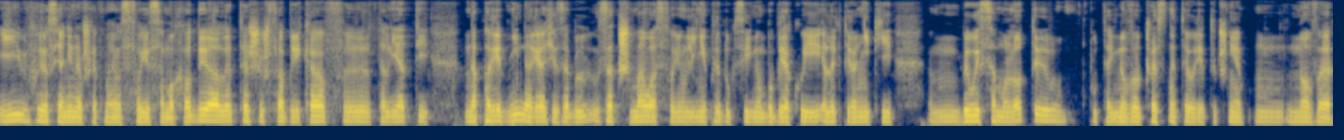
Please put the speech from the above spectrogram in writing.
I Rosjanie na przykład mają swoje samochody, ale też już fabryka w e, Taliati na parę dni na razie zatrzymała swoją linię produkcyjną, bo brakuje elektroniki. Mm, były samoloty, tutaj nowoczesne, teoretycznie mm, nowe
